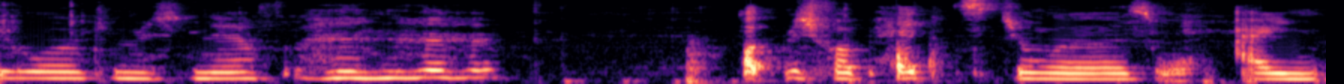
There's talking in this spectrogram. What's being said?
Die wollte mich nerven. Hat mich verpetzt, Junge. So ein.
